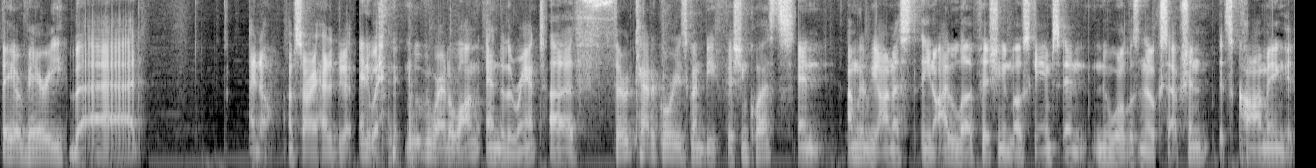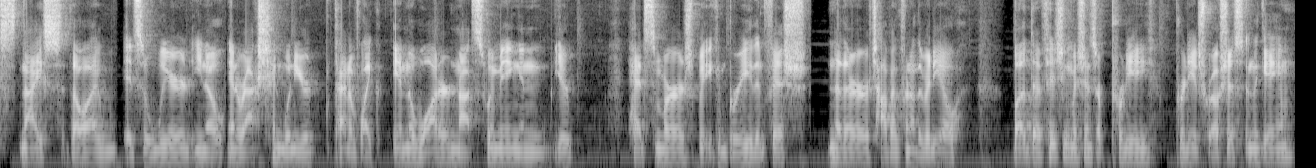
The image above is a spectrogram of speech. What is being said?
They are very bad. I know. I'm sorry I had to do it. Anyway, moving right along, end of the rant. Uh, third category is going to be fishing quests. And I'm going to be honest, you know, I love fishing in most games and New World is no exception. It's calming. It's nice, though I, it's a weird, you know, interaction when you're kind of like in the water, not swimming and your head submerged, but you can breathe and fish. Another topic for another video. But the fishing missions are pretty, pretty atrocious in the game.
